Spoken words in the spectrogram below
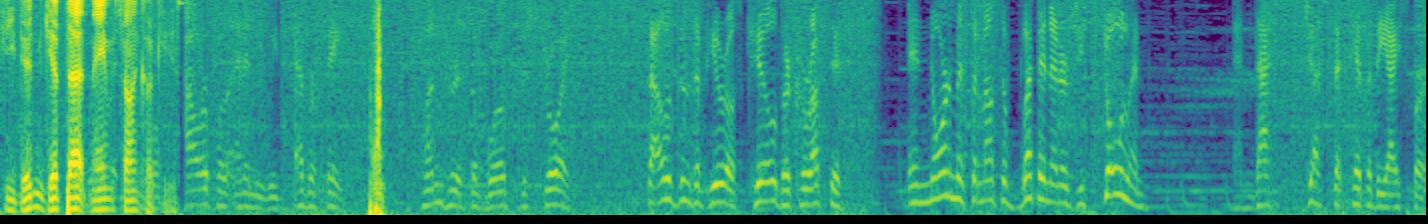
He didn't get that name selling is the most cookies. Powerful enemy we've ever faced. Hundreds of worlds destroyed. Thousands of heroes killed or corrupted. Enormous amounts of weapon energy stolen. That's just the tip of the iceberg.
